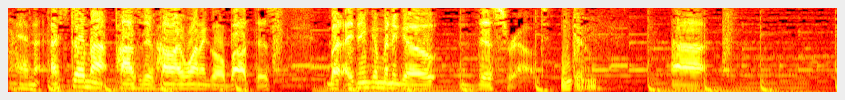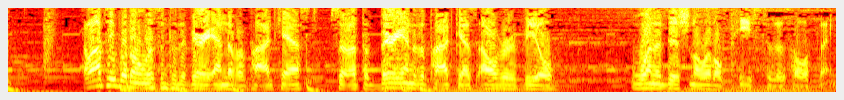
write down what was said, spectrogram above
and I'm still not positive how I want to go about this, but I think I'm going to go this route. Okay. A lot of people don't listen to the very end of a podcast, so at the very end of the podcast, I'll reveal one additional little piece to this whole thing.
